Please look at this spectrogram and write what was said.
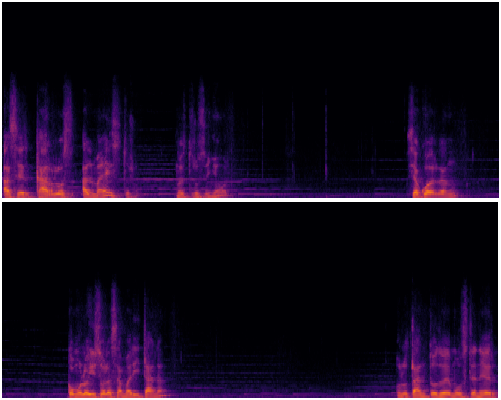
acercarlos al Maestro, nuestro Señor. ¿Se acuerdan cómo lo hizo la samaritana? Por lo tanto, debemos tener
